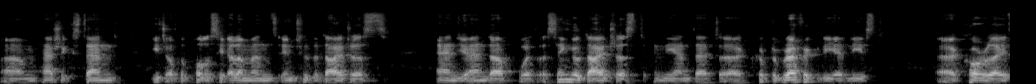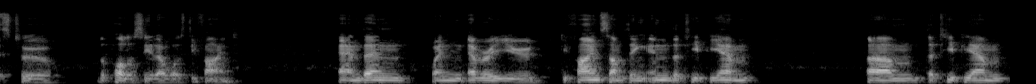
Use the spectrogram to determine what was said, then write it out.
um, hash extend each of the policy elements into the digests and you end up with a single digest in the end that uh, cryptographically at least uh, correlates to the policy that was defined. And then whenever you define something in the TPM, um, the TPM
